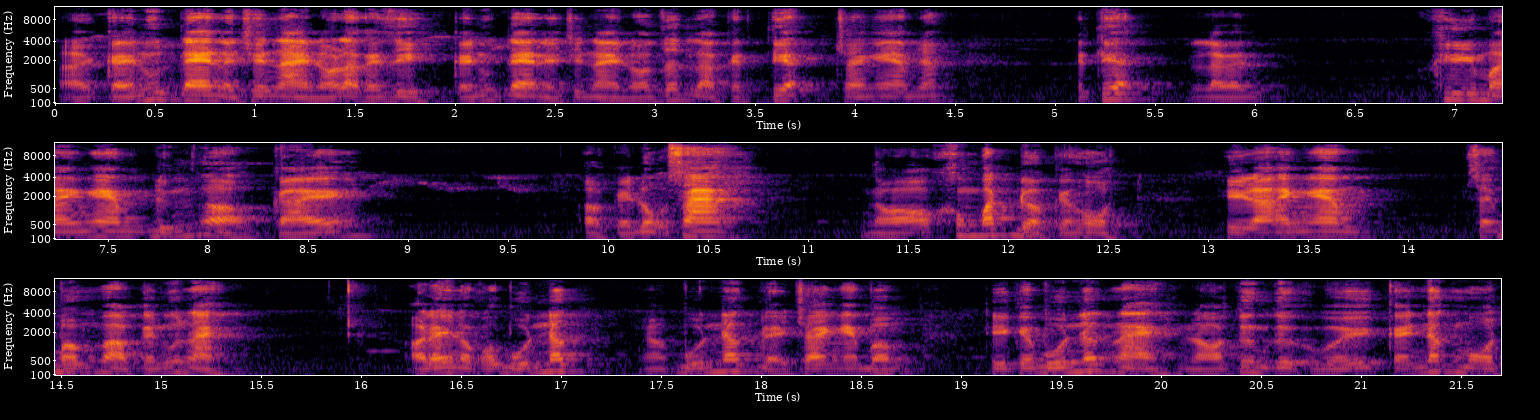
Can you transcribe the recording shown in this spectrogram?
Đấy, cái nút đen ở trên này nó là cái gì? Cái nút đen ở trên này nó rất là cái tiện cho anh em nhé cái tiện là khi mà anh em đứng ở cái ở cái độ xa, nó không bắt được cái hột thì là anh em sẽ bấm vào cái nút này. Ở đây nó có bốn nấc bốn nấc để cho anh em bấm. Thì cái bốn nấc này nó tương tự với cái nấc 1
